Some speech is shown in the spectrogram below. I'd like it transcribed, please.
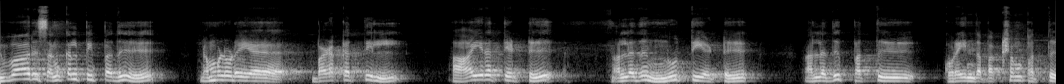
இவ்வாறு சங்கல்பிப்பது நம்மளுடைய வழக்கத்தில் ஆயிரத்தெட்டு அல்லது நூற்றி எட்டு அல்லது பத்து குறைந்த பட்சம் பத்து.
